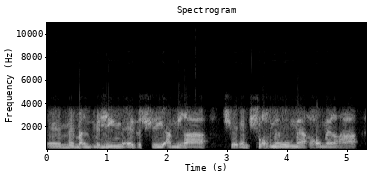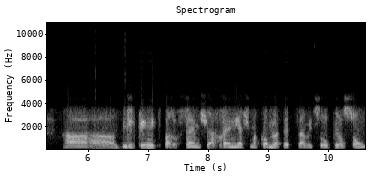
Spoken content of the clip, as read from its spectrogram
אה, ממלמלים איזושהי אמירה שהם שוכנעו מהחומר ה... הבלתי מתפרסם שאכן יש מקום לתת צו איסור פרסום,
